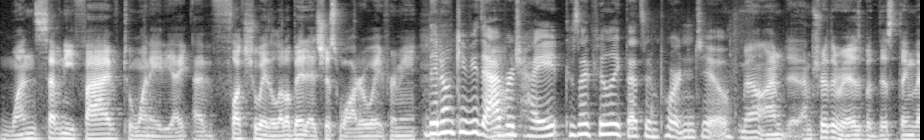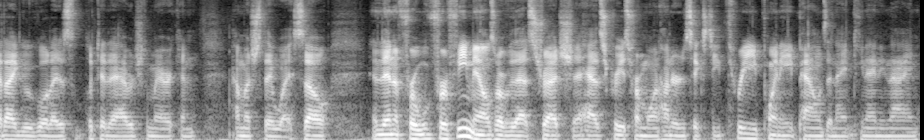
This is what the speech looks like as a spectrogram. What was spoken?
175 to 180. I, I fluctuate a little bit. It's just water weight for me. They don't give you the average height because I feel like that's important too. Well, I'm I'm sure there is, but this thing that I googled, I just looked at the average American, how much they weigh. So, and then for for females over that stretch, it has increased from 163.8 pounds in 1999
